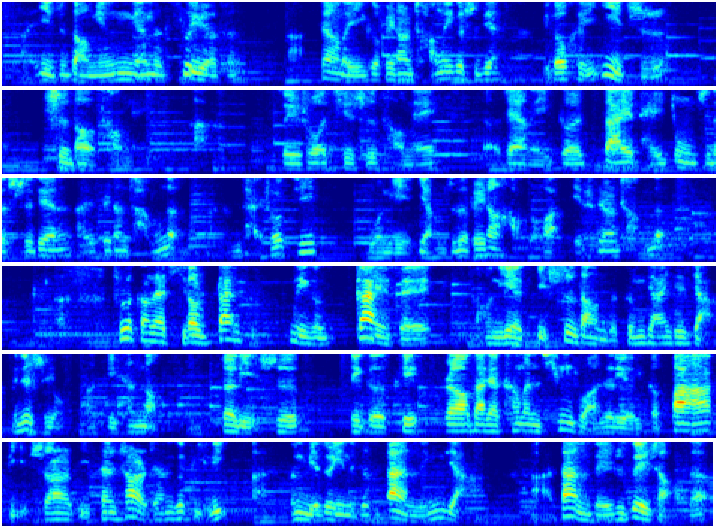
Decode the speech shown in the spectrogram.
啊，一直到明年的四月份啊，这样的一个非常长的一个时间，你都可以一直吃到草莓啊。所以说，其实草莓呃这样的一个栽培种植的时间还是非常长的，啊采收期如果你养殖的非常好的话，也是非常长的。啊，除了刚才提到的氮那个钙肥，然后你也可以适当的增加一些钾肥的使用啊。可以看到这里是。这个可以不知道大家看不看得清楚啊，这里有一个八比十二比三十二这样一个比例啊，分别对应的就是氮、磷、钾啊，氮肥是最少的，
